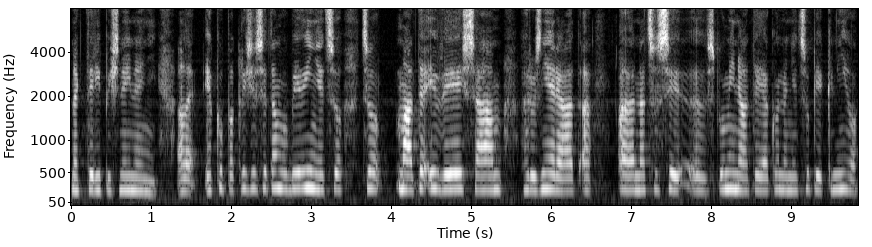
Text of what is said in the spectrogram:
na které pišnej není. Ale jako pak, když se tam objeví něco, co máte i vy sám hrozně rád a, a na co si uh, vzpomínáte jako na něco pěkného,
